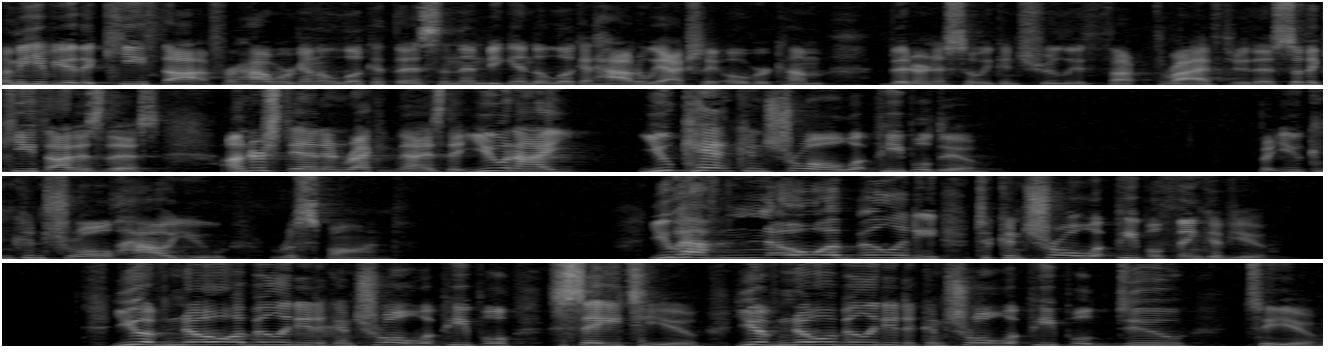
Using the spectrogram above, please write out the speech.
Let me give you the key thought for how we're going to look at this and then begin to look at how do we actually overcome bitterness so we can truly th- thrive through this. So, the key thought is this understand and recognize that you and I, you can't control what people do, but you can control how you respond. You have no ability to control what people think of you. You have no ability to control what people say to you. You have no ability to control what people do to you.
